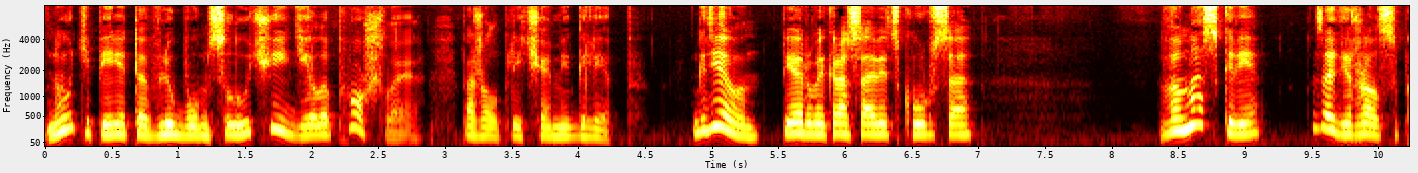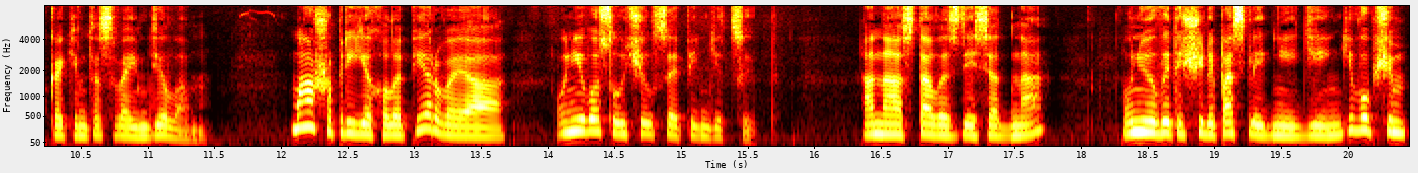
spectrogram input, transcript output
Ну, теперь это в любом случае дело прошлое, пожал плечами Глеб. Где он, первый красавец курса? В Москве. Задержался по каким-то своим делам. Маша приехала первая, а у него случился аппендицит. Она осталась здесь одна, у нее вытащили последние деньги. В общем,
